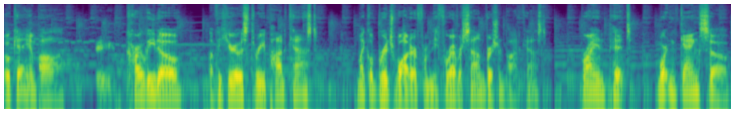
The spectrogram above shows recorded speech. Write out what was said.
OK Impala, Carlito of the Heroes 3 podcast, Michael Bridgewater from the Forever Sound Version podcast, Brian Pitt, Morton Gangso,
